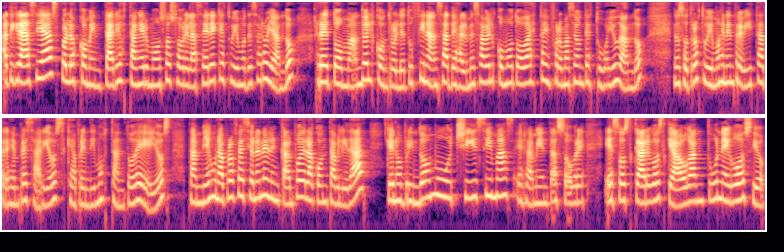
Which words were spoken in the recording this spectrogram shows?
A ti gracias por los comentarios tan hermosos sobre la serie que estuvimos desarrollando, retomando el control de tus finanzas, dejarme saber cómo toda esta información te estuvo ayudando. Nosotros tuvimos en entrevista a tres empresarios que aprendimos tanto de ellos, también una profesional en el campo de la contabilidad que nos brindó muchísimas herramientas sobre esos cargos que ahogan tu negocio.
